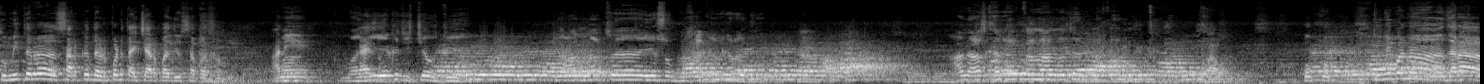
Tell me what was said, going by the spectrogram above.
तुम्ही तर सारखं धडपडताय चार पाच दिवसापासून. आणि माझी एकच इच्छा होती. की अण्णाच हे स्वप्न साकार करायचं. आणि आज वाव. खूप खूप. तुम्ही पण जरा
